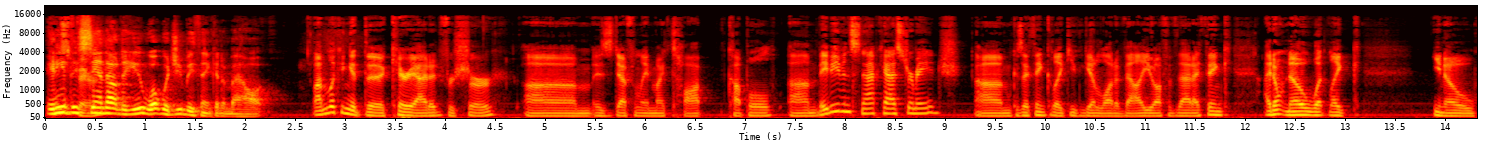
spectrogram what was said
Any of these fair. stand out to you? What would you be thinking about? I'm looking at the Caryatid for sure. Um, is definitely in my top couple. Um, maybe even Snapcaster Mage, because um, I think like you can get a lot of value off of that. I think I don't know what like you know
